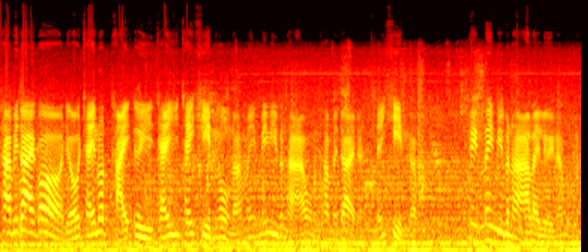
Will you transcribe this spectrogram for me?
ถ้าไม่ได้ก็เดี๋ยวใช้รถไถเอ้ยใช้ใช้เคนครับผมนะไม่ไม่มีปัญหาผมทำไม่ได้นะใช้เคนครับ ไม่ไม่มีปัญหาอะไรเลยนะผมนะ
